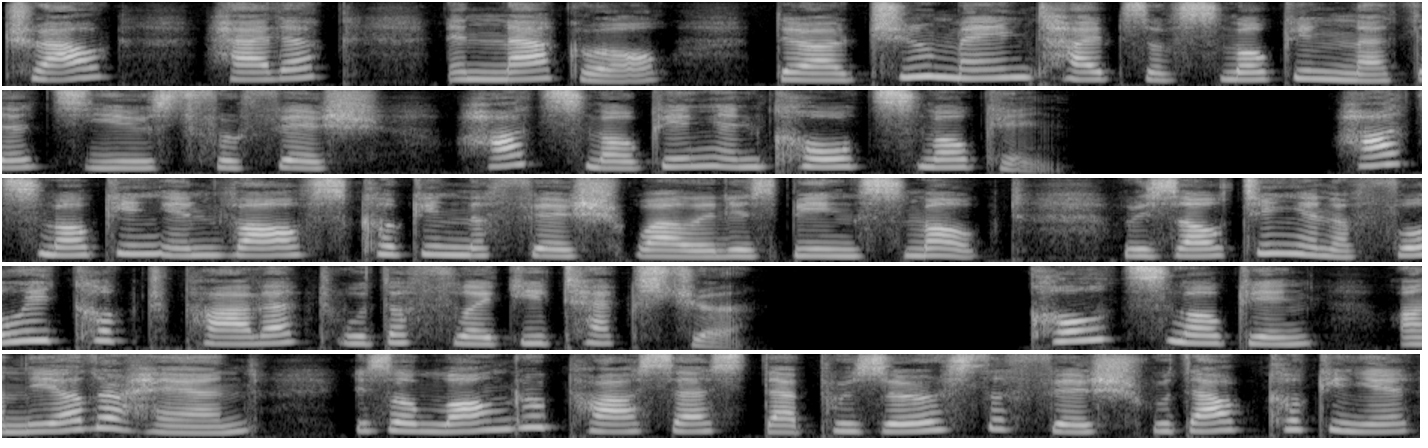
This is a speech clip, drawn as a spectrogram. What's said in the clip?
trout, haddock, and mackerel. There are two main types of smoking methods used for fish, hot smoking and cold smoking. Hot smoking involves cooking the fish while it is being smoked, resulting in a fully cooked product with a flaky texture. Cold smoking, on the other hand, is a longer process that preserves the fish without cooking it,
